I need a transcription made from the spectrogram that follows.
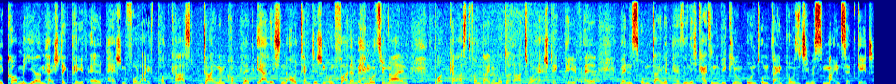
Willkommen hier im Hashtag PFL Passion for Life Podcast, deinem komplett ehrlichen, authentischen und vor allem emotionalen Podcast von deinem Moderator Hashtag PFL, wenn es um deine Persönlichkeitsentwicklung und um dein positives Mindset geht.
